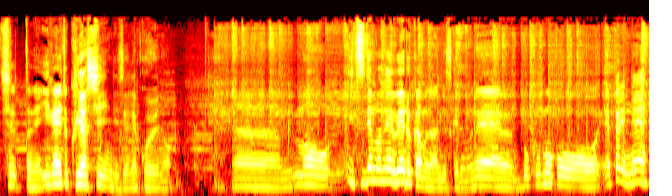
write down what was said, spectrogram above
ちょっとね、意外と悔しいんですよね、こういうの。うんもういつでもねウェルカムなんですけどもね僕もこうやっぱりね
